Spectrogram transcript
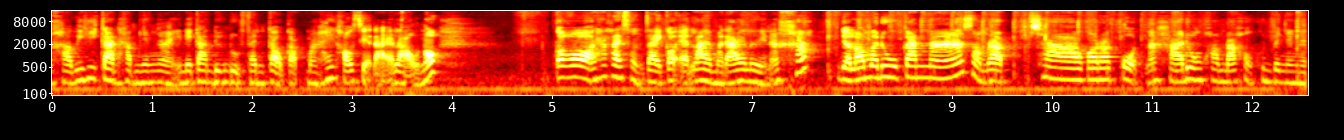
นะคะ วิธีการทำยังไงในการดึงดูดแฟนเก่ากลับมาให้เขาเสียดายเราเนาะก็ถ้าใครสนใจก็แอดไลน์มาได้เลยนะคะ เดี๋ยวเรามาดูกันนะสำหรับชาวกรกฎนะคะ ดวงความรักของคุณเป็นยังไง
